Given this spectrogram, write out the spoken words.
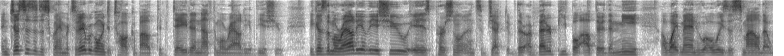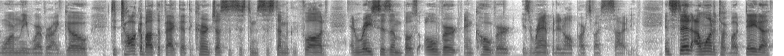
And just as a disclaimer, today we're going to talk about the data, not the morality of the issue. Because the morality of the issue is personal and subjective. There are better people out there than me, a white man who always has smiled that warmly wherever I go, to talk about the fact that the current justice system is systemically flawed and racism, both overt and covert, is rampant in all parts of our society. Instead, I want to talk about data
